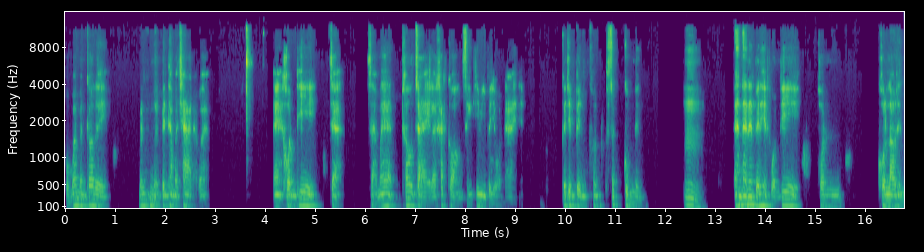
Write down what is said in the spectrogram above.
ผมว่ามันก็เลย มันเหมือนเป็นธรรมชาติอะว่าเออคนที่จะสามารถเข้าใจและคัดกรองสิ่งที่มีประโยชน์ได้เนี่ย ก็จะเป็นคนสักกลุ่มหนึ่งอืม อันนั้นเป็นเหตุผลที่คนคนเราถึง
